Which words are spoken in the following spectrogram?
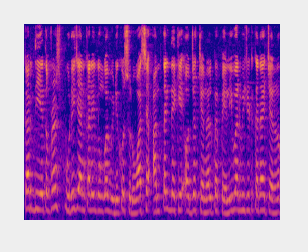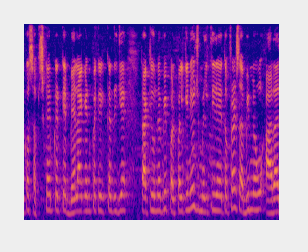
कर दी है। तो फ्रेंड्स, पूरी जानकारी दूँगा वीडियो को शुरुआत से अंत तक देखिए और जो चैनल पर पहली बार विज़िट करा है चैनल को सब्सक्राइब करके बेल आइकन पर क्लिक कर दीजिए ताकि उन्हें भी पल पल की न्यूज़ मिलती रहे। तो फ्रेंड्स, अभी मैं हूँ आर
